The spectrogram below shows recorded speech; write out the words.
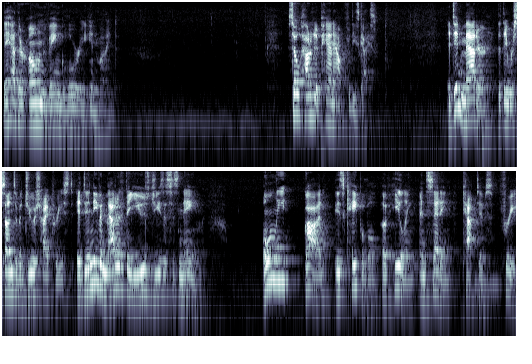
They had their own vainglory in mind. So, how did it pan out for these guys? It didn't matter that they were sons of a Jewish high priest. It didn't even matter that they used Jesus' name. Only God is capable of healing and setting captives free,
